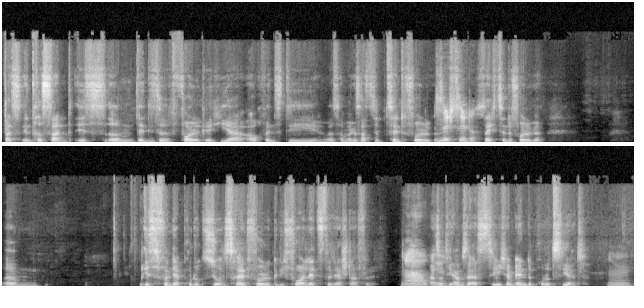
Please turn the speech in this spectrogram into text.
Was interessant ist, ähm, denn diese Folge hier, auch wenn es die, was haben wir gesagt, 17. Folge? 16. 16. Folge, ähm, ist von der Produktionsreihenfolge die vorletzte der Staffel. Ah, okay. Also die haben sie erst ziemlich am Ende produziert. Mhm.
